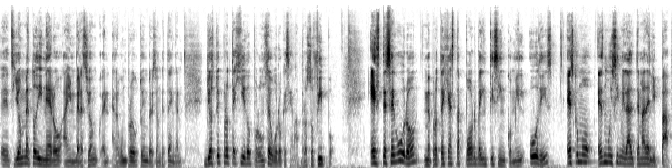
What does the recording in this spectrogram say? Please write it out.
eh, si yo meto dinero a inversión, en algún producto de inversión que tengan, yo estoy protegido por un seguro que se llama Prosofipo. Este seguro me protege hasta por 25 mil UDIs. Es como, es muy similar al tema del IPAP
